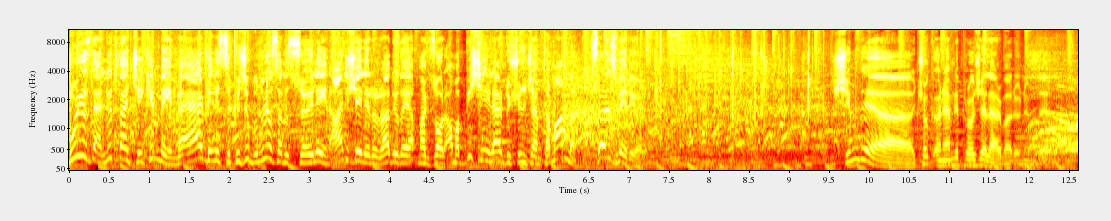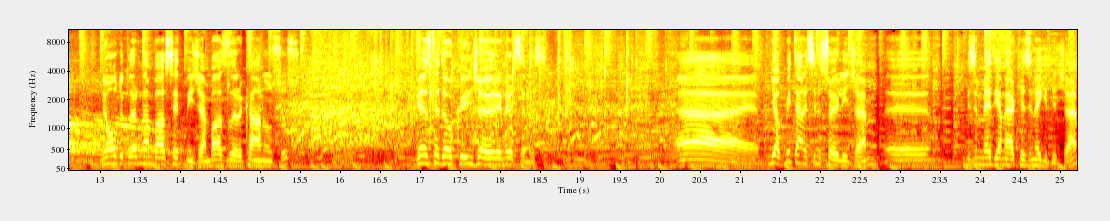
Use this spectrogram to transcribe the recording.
Bu yüzden lütfen çekinmeyin ve eğer beni sıkıcı buluyorsanız söyleyin. Aynı şeyleri radyoda yapmak zor ama bir şeyler düşüneceğim tamam mı? Söz veriyorum. Şimdi ya, çok önemli projeler var önümde. Ne olduklarından bahsetmeyeceğim. Bazıları kanunsuz. Gazetede okuyunca öğrenirsiniz. Ee, yok bir tanesini söyleyeceğim. Ee, bizim medya merkezine gideceğim.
